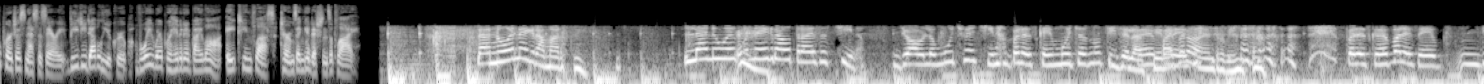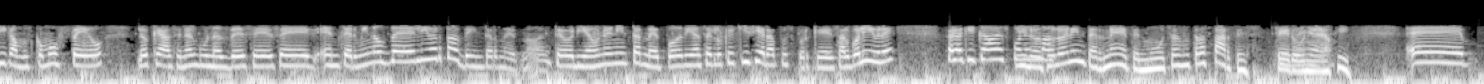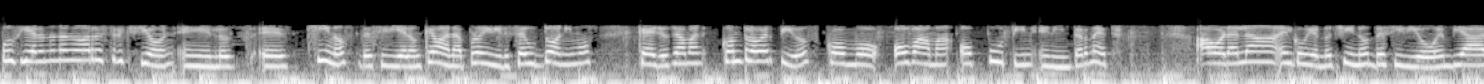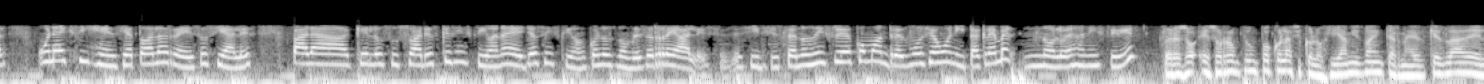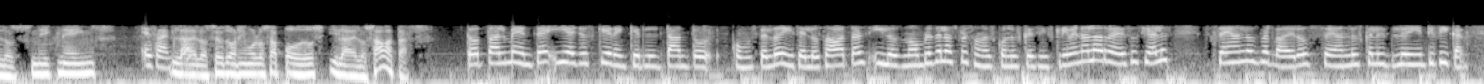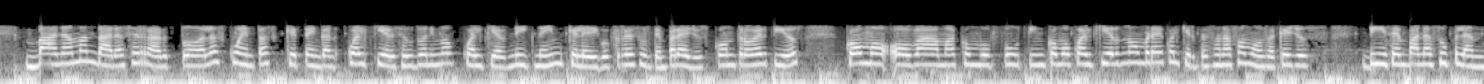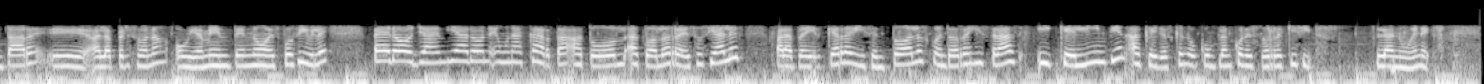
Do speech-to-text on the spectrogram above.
No purchase necessary. VGW Group. Void where prohibited by law. 18 plus. Terms and conditions apply. La nube negra, Marci. La nube negra otra vez es China. Yo hablo mucho de China, pero es que hay muchas noticias. se las que me tiene, pero parece- adentro, mijita. pero es que me parece, mm, digamos, como feo lo que hacen algunas veces eh, en términos de libertad de Internet, ¿no? En teoría uno en Internet podría hacer lo que quisiera, pues porque es algo libre, pero aquí cada vez Y ponen no más... solo en internet, en muchas otras partes, pero ni así. Eh, pusieron una nueva restricción. Eh, los eh, chinos decidieron que van a prohibir seudónimos que ellos llaman controvertidos como Obama o Putin en Internet. Ahora la, el gobierno chino decidió enviar una exigencia a todas las redes sociales para que los usuarios que se inscriban a ellas se inscriban con los nombres reales. Es decir, si usted no se inscribe como Andrés Murcia o Juanita Kremer, no lo dejan inscribir. Pero eso eso rompe un poco la psicología misma de Internet, que es la de los nicknames, Exacto. la de los seudónimos, los apodos y la de los avatars. Totalmente, y ellos quieren que tanto, como usted lo dice, los avatars y los nombres de las personas con los que se inscriben a las redes sociales sean los verdaderos, sean los que lo identifican. Van a mandar a cerrar todas las cuentas que tengan cualquier seudónimo, cualquier nickname que le digo que resulten para ellos controvertidos, como Obama, como Putin, como cualquier nombre de cualquier persona famosa que ellos dicen van a suplantar eh, a la persona, obviamente no es posible, pero ya enviaron una carta a todos a todas las redes sociales para pedir que revisen todas las cuentas registradas y que limpien aquellas que no cumplan con estos requisitos. La nube negra.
